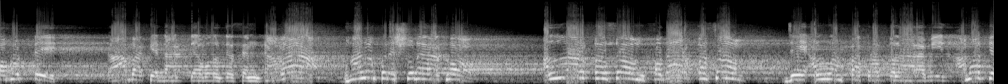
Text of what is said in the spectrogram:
মুহূর্তে কাবাকে ডাক দিয়ে বলতেছেন, কাবা, ভালো করে শুনে রাখো। আল্লাহর কসম, খোদার কসম যে আল্লাহ পাক আমাকে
